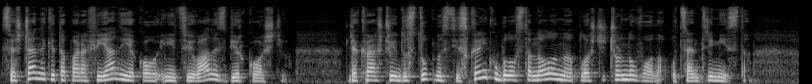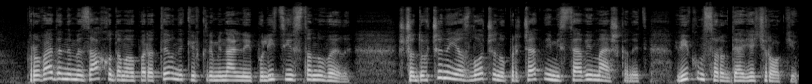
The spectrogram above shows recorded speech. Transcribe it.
священники та парафіяни якого ініціювали збір коштів. Для кращої доступності скриньку було встановлено на площі Чорновола у центрі міста. Проведеними заходами оперативників кримінальної поліції встановили, що до вчинення злочину причетний місцевий мешканець віком 49 років.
